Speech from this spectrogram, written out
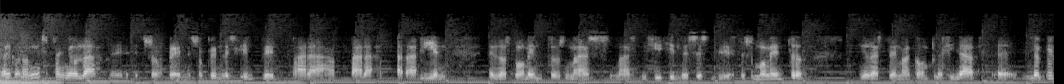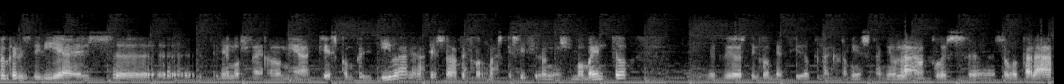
La economía española eh, sorprende, sorprende siempre para, para, para bien en los momentos más, más difíciles. Este, este es un momento de una extrema complejidad. Eh, yo creo que les diría es, eh, tenemos una economía que es competitiva gracias a las reformas que se hicieron en su momento. Yo creo, estoy convencido que la economía española pues se votará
